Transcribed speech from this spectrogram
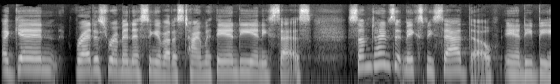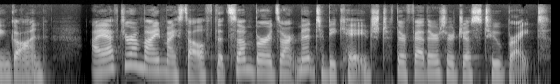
again, Red is reminiscing about his time with Andy, and he says, "Sometimes it makes me sad, though, Andy being gone. I have to remind myself that some birds aren't meant to be caged; their feathers are just too bright."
